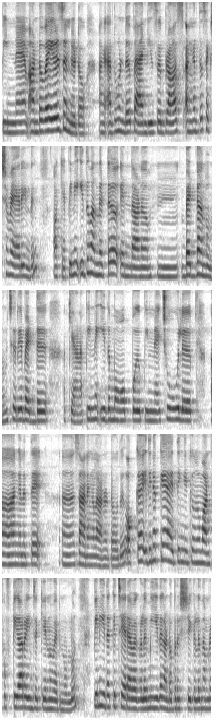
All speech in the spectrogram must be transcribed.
പിന്നെ അണ്ടർവെയേഴ്സ് ഉണ്ട് കേട്ടോ. അതുകൊണ്ട് പാന്റീസ് ബ്രാസ് അങ്ങനത്തെ സെക്ഷൻ വേറെ ഉണ്ട്. ഓക്കെ പിന്നെ ഇത് വന്നിട്ട് എന്താണ് ബെഡാന്ന് തോന്നുന്നു. ചെറിയ ബെഡ് ഒക്കെയാണ്. പിന്നെ ഇത് മോപ്പ് പിന്നെ ചൂൽ അങ്ങനത്തെ സാധനങ്ങളാണ് കേട്ടോ അത് ഒക്കെ ഇതിനൊക്കെ ഐ തിങ്ക് എനിക്ക് വൺ ഫിഫ്റ്റി ആ റേഞ്ച് ഒക്കെയാണ് വരുന്നുള്ളൂ. പിന്നെ ഇതൊക്കെ ചിരവകൾ മീത കണ്ടോ ബ്രഷുകൾ നമ്മൾ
